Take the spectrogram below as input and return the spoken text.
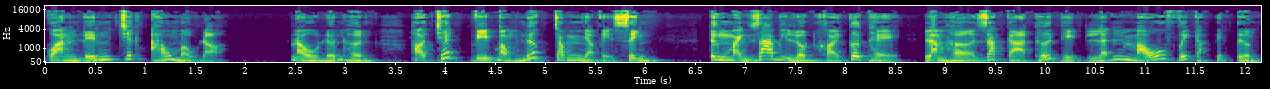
quan đến chiếc áo màu đỏ. Đau đớn hơn, họ chết vì bỏng nước trong nhà vệ sinh, từng mảnh da bị lột khỏi cơ thể, làm hở ra cả thớ thịt lẫn máu với cả huyết tương.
